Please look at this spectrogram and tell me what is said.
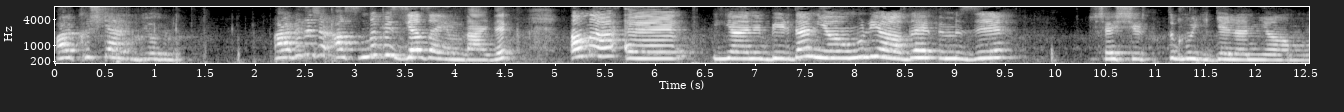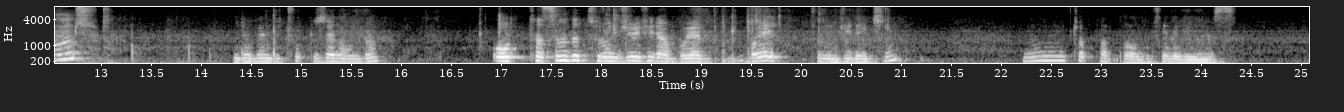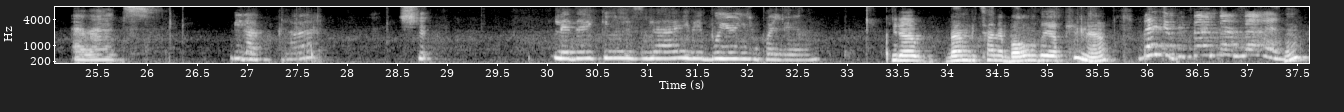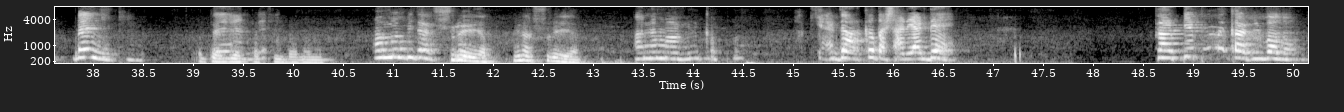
Ay kış geldi diyorum. Arkadaşlar aslında biz yaz ayındaydık. Ama e, yani birden yağmur yağdı hepimizi şaşırttı bu gelen yağmur. Hira bence çok güzel oldu. Ortasını da turuncu Hira boya, boya turuncuyla için. Hmm, çok tatlı oldu kelebeğimiz. Evet. Bir dakika. Şöyle de gözler ve boyun yapalım. Hira ben bir tane balon da yapayım ya. Ben yapayım ben ben ben. Hı? Ben yapayım. Hadi yap bakayım balonu. Ama bir dakika. Şuraya yap. Hira şuraya yap. Annem abinin kapı. Yerde arkadaşlar yerde. Kalp yapayım mı kalpli balon?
